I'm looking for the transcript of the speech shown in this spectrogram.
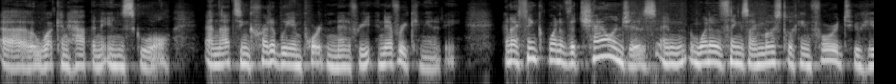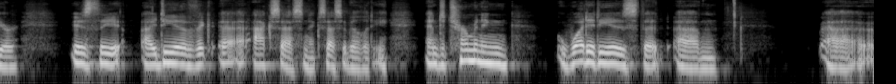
uh, what can happen in school. And that's incredibly important in every, in every community. And I think one of the challenges, and one of the things I'm most looking forward to here, is the idea of uh, access and accessibility and determining what it is that um, uh,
